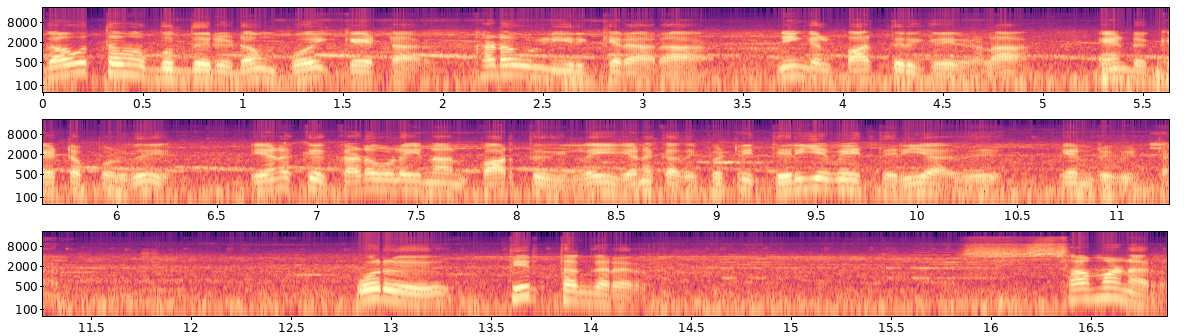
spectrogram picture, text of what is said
கௌதம புத்தரிடம் போய் கேட்டார் கடவுள் இருக்கிறாரா? நீங்கள் பார்த்திருக்கிறீர்களா? என்று கேட்டபொழுது எனக்கு கடவுளை நான் பார்த்ததில்லை எனக்கு அதை பற்றி தெரியவே தெரியாது என்று விட்டார். ஒரு தீர்த்தங்கரர் சமணர்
